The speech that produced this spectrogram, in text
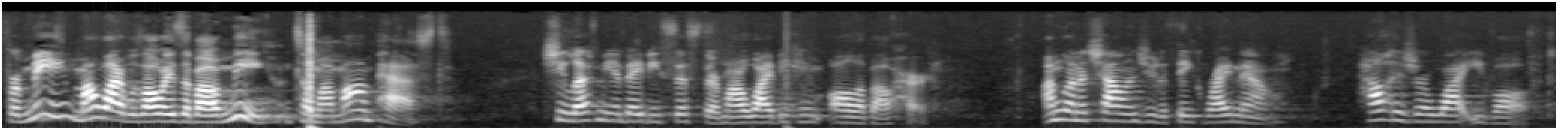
For me, my why was always about me until my mom passed. She left me a baby sister. My why became all about her. I'm going to challenge you to think right now how has your why evolved?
